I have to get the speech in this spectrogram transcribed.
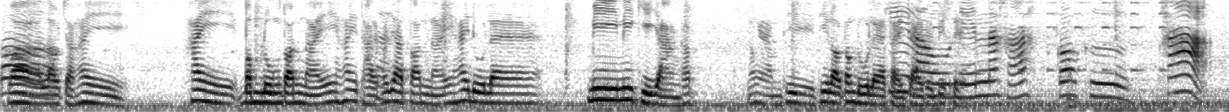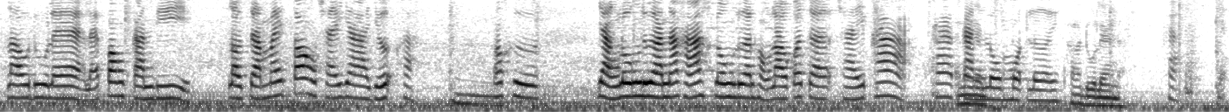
ก็ว่าเราจะให้ ให้บำรุงตอนไหน ให้ถ่ายค่ะพยาธิตอนไหน ให้ดูแลมีมีกี่อย่างครับ น้องแอมที่ที่เราต้องดูแลใส่ที่ใจเราเป็นพิเศษเน้นนะคะ ก็คือถ้าเราดูแลและป้องกันดี เราจะไม่ต้องใช้ยาเยอะค่ะ อืม ก็คืออย่างโรงเรือนนะคะ โรงเรือนของเราก็จะใช้ผ้าผ้ากันอันนี้ลมหมดเลยพาดูแลหน่อย ค่ะเนี่ย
